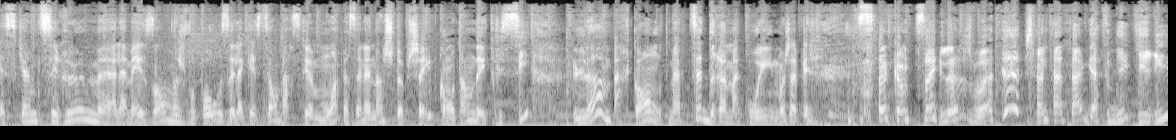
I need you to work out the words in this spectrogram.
Est-ce qu'il y a un petit rhume à la maison? Moi, je vous pose la question parce que moi, personnellement, je suis top shape, contente d'être ici. L'homme, par contre, ma petite drama queen, moi, j'appelle ça comme ça. Et là, je vois Jonathan Garnier qui rit.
